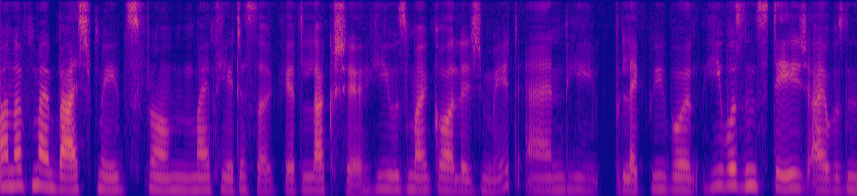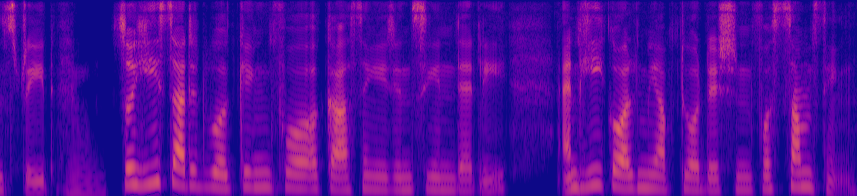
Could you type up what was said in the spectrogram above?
one of my batchmates from my theatre circuit, Lakshay, he was my college mate, and he like we were he was in stage, I was in street. Hmm. So he started working for a casting agency in Delhi and he called me up to audition for something.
